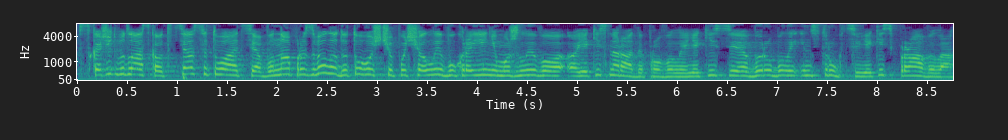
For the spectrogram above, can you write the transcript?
Скажіть, будь ласка, от ця ситуація вона призвела до того, що почали в Україні, можливо, е, якісь наради провели, якісь е, виробили інструкції, якісь правила,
